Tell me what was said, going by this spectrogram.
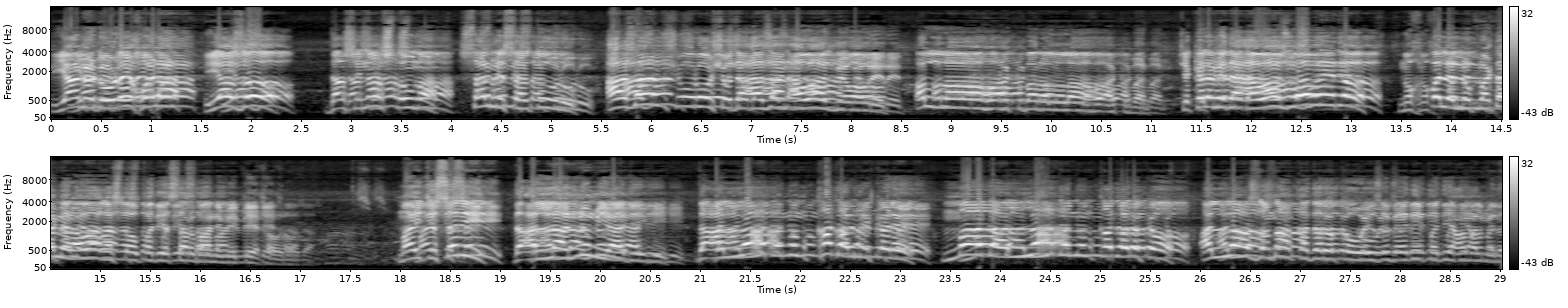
یا مې ډوړې خوړه یا زه دا سناستو ما سر می سرتورو اذان شروع شو د اذان आवाज می واورید الله اکبر الله اکبر چې کله مې دا आवाज واورید نو خپل لپټه مې راواغستو په دې سر باندې مې کېښوده ما چې سری د الله نوم یادېږي د الله د نوم قدر مې کړي ما د الله د نوم قدر کو الله زما قدر کو زبېدې په دې عمل مې د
